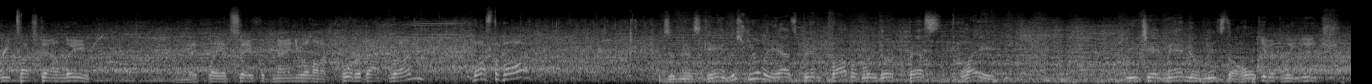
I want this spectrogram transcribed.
three-touchdown lead. And they play it safe with Manuel on a quarterback run. Lost the ball. In this game, this really has been probably their best play. E.J. Manuel needs to hold. Negatively each.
